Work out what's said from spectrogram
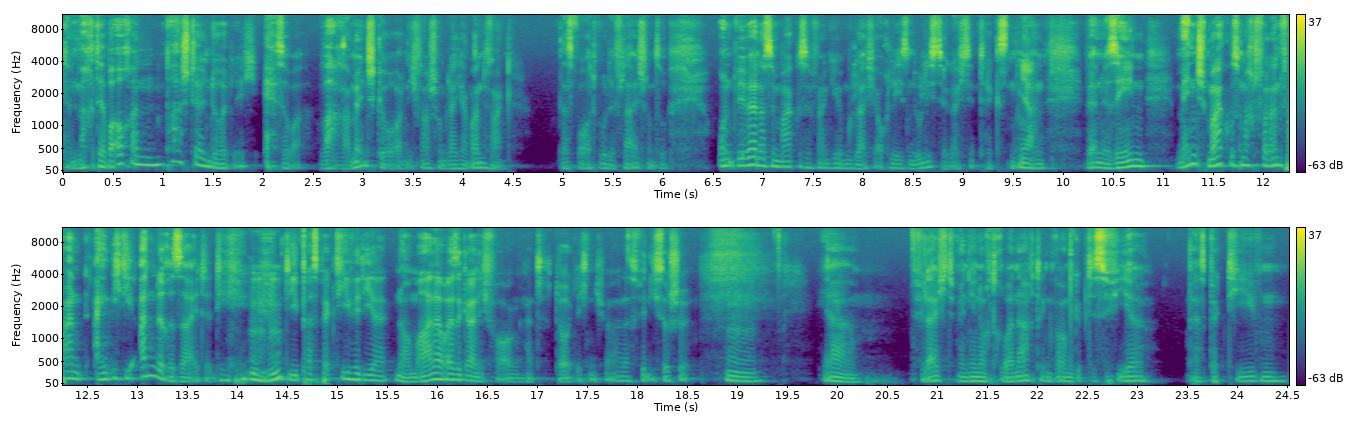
Dann macht er aber auch an ein paar Stellen deutlich, er ist aber wahrer Mensch geworden. Ich war schon gleich am Anfang. das Wort wurde Fleisch und so. Und wir werden das im Markus Evangelium gleich auch lesen. Du liest ja gleich den Text. Und Ja. dann werden wir sehen, Mensch, Markus macht von Anfang an eigentlich die andere Seite, die, Mhm. die Perspektive, die er normalerweise gar nicht vor Augen hat. Deutlich, nicht wahr? Das finde ich so schön. Mhm. Ja, vielleicht, wenn ihr noch drüber nachdenkt, warum gibt es vier Perspektiven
